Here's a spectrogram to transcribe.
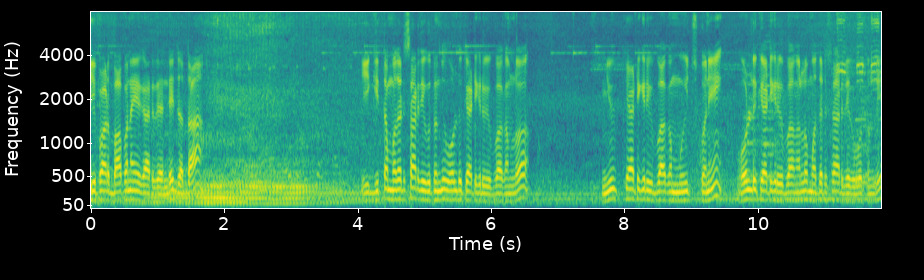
చీపాడు బాపనయ్య గారిది అండి జత. ఈ గీత మొదటిసారి దిగుతుంది ఓల్డ్ కేటగిరీ విభాగంలో. న్యూ కేటగిరీ విభాగం ముగించుకొని ఓల్డ్ కేటగిరీ విభాగంలో మొదటిసారి దిగబోతుంది.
